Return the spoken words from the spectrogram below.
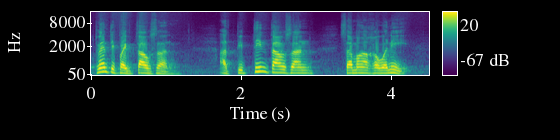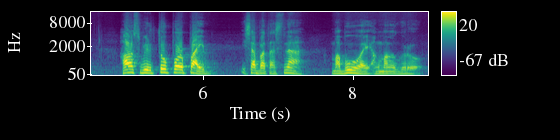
25,000 at 15,000 sa mga kawani. House Bill 245, isa batas na, mabuhay ang mga guro.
